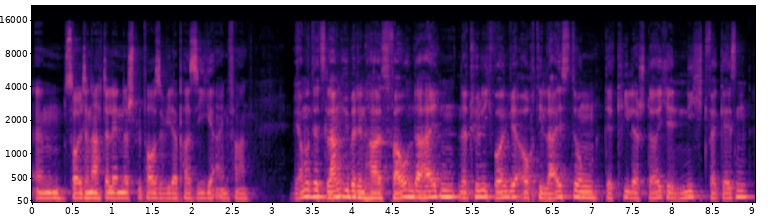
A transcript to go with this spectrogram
ähm, sollte nach der Länderspielpause wieder ein paar Siege einfahren. Wir haben uns jetzt lang über den HSV unterhalten. Natürlich wollen wir auch die Leistung der Kieler Störche nicht vergessen.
